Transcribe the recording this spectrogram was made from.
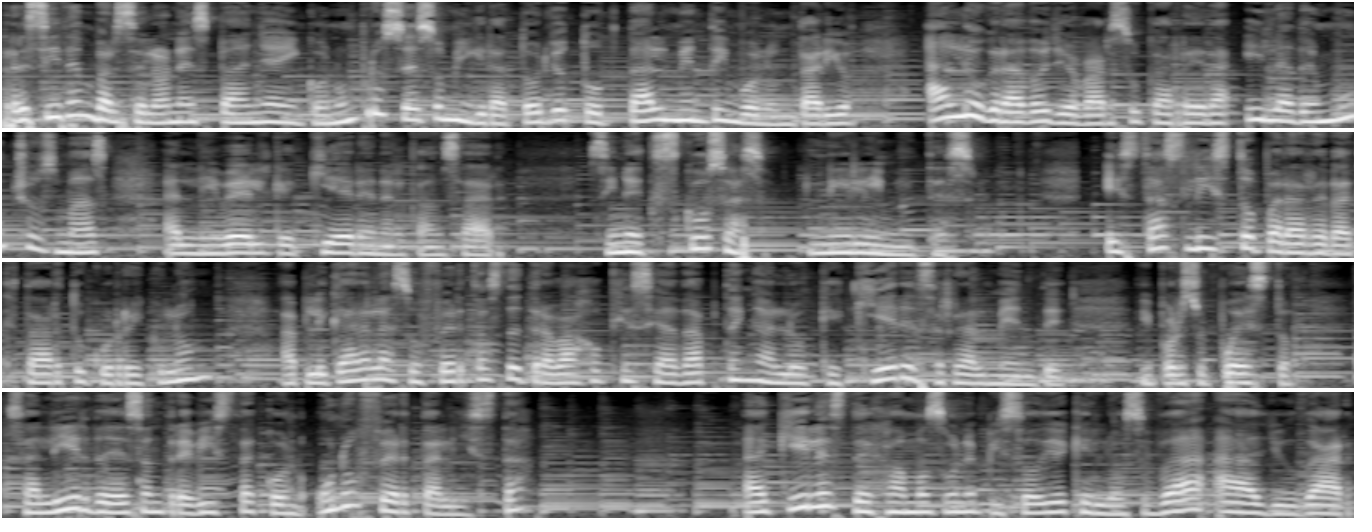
Reside en Barcelona, España y con un proceso migratorio totalmente involuntario ha logrado llevar su carrera y la de muchos más al nivel que quieren alcanzar, sin excusas ni límites. ¿Estás listo para redactar tu currículum? Aplicar a las ofertas de trabajo que se adapten a lo que quieres realmente y por supuesto, salir de esa entrevista con una oferta lista? Aquí les dejamos un episodio que los va a ayudar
